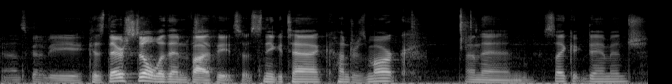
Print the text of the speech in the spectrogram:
And that's going to be because they're still within five feet. So sneak attack, hunter's mark, and then psychic damage.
